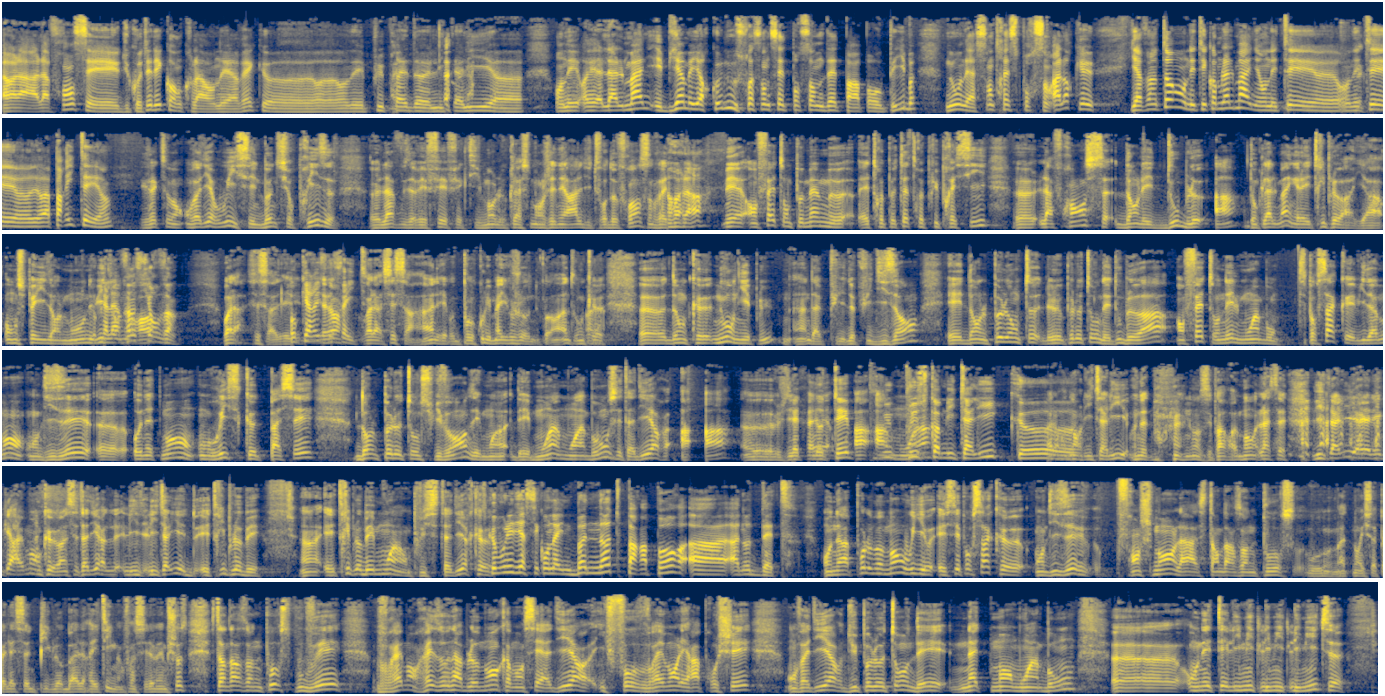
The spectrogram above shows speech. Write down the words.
Voilà, la France est du côté des cancres là. On est avec, euh, on est plus près de l'Italie. Euh, on est, l'Allemagne est bien meilleure que nous, 67% de dette par rapport au PIB. Nous, on est à 113%. Alors qu'il y a 20 ans, on était comme l'Allemagne, on était, on était à parité. Hein. Exactement. On va dire oui, c'est une bonne surprise. Euh, là, vous avez fait effectivement le classement général du Tour de France. On va Voilà. Mais en fait, on peut même euh, être peut-être plus précis. Euh, la France, dans les doubles A, donc l'Allemagne, elle est triple A. Il y a 11 pays dans le monde. Donc elle a 20 sur 20. Voilà, c'est ça. Au carré de faillite. Voilà, c'est ça. Hein, pour le coup, les maillots jaunes. Quoi, hein. donc, donc nous, on n'y est plus hein, depuis, depuis 10 ans. Et dans le peloton, le peloton des double A, en fait, on est le moins bon. C'est pour ça qu'évidemment, on disait, euh, honnêtement, on risque de passer dans le peloton suivant des moins, des moins, moins bons, c'est-à-dire à A. Euh, je dirais, noté plus, comme l'Italie que. non, l'Italie, honnêtement, non, c'est pas vraiment. Là, l'Italie, elle est carrément que. C'est-à-dire, l'Italie est, triple B. Et triple B moins en plus. C'est-à-dire que. Ce que vous voulez dire, c'est qu'on a une bonne note par rapport à notre dette on a pour le moment, oui, et c'est pour ça qu'on disait, franchement, là, Standard Poor's, ou maintenant il s'appelle S&P Global Rating, mais enfin c'est la même chose, Standard Poor's pouvait vraiment raisonnablement commencer à dire, il faut vraiment les rapprocher, on va dire, du peloton des nettement moins bons. Euh, on était limite, limite, limite.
